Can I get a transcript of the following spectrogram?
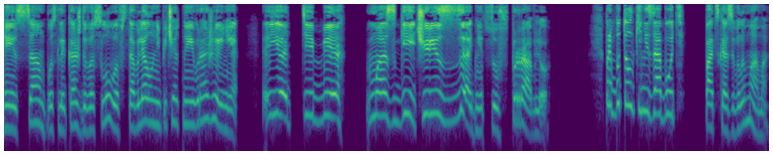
И сам после каждого слова вставлял непечатные выражения. «Я тебе мозги через задницу вправлю!» «Про бутылки не забудь!» — подсказывала мама.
